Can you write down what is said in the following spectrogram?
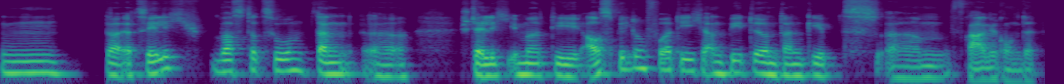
Mm, Da erzähle ich was dazu, dann äh, stelle ich immer die Ausbildung vor, die ich anbiete, und dann gibt es ähm, Fragerunde,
